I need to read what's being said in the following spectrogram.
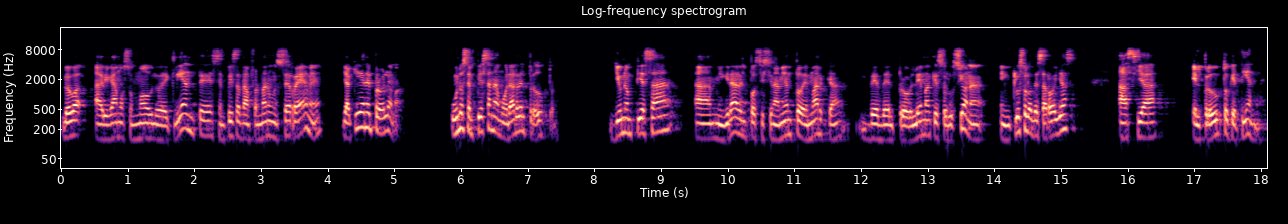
Luego agregamos un módulo de clientes, se empieza a transformar en un CRM y aquí viene el problema. Uno se empieza a enamorar del producto y uno empieza a migrar el posicionamiento de marca desde el problema que soluciona e incluso lo desarrollas hacia el producto que tiene.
